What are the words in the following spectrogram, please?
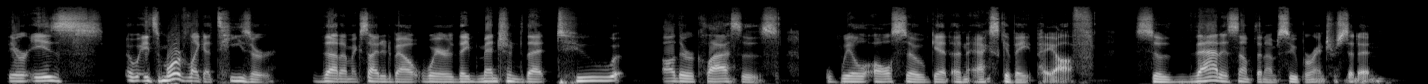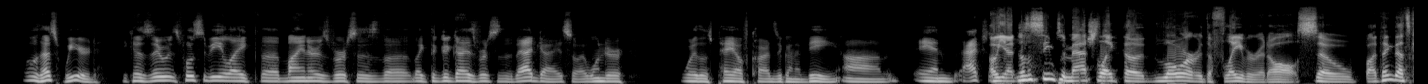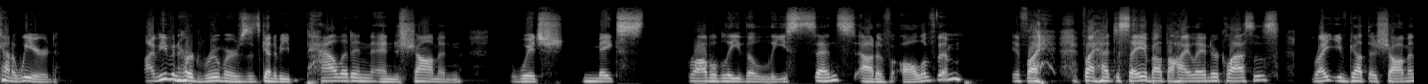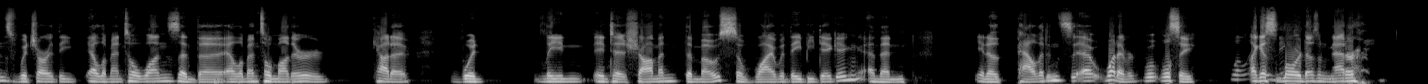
there is, oh, it's more of like a teaser that I'm excited about where they mentioned that two other classes will also get an excavate payoff. So that is something I'm super interested in. Oh, that's weird because there was supposed to be like the miners versus the like the good guys versus the bad guys. So I wonder where those payoff cards are going to be. Um, and actually, oh yeah, it doesn't seem to match like the lore or the flavor at all. So I think that's kind of weird. I've even heard rumors it's going to be paladin and shaman, which makes probably the least sense out of all of them. If I if I had to say about the Highlander classes, right? You've got the shamans, which are the elemental ones, and the elemental mother kind of would lean into shaman the most. So why would they be digging? And then, you know, paladins, uh, whatever. We'll, we'll, see. Well, I guess lore doesn't matter.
